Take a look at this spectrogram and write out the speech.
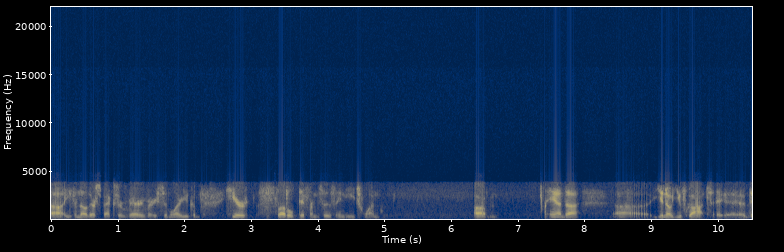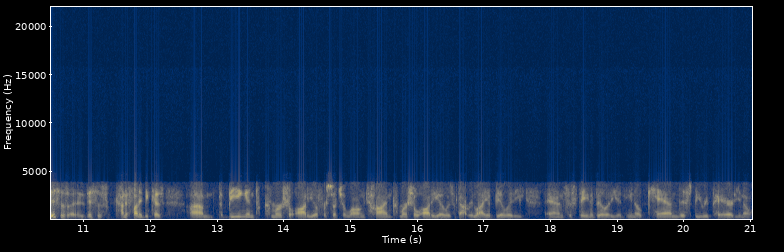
Uh, even though their specs are very very similar, you can hear subtle differences in each one. Um, and uh, uh, you know, you've got uh, this is uh, this is kind of funny because um, being in commercial audio for such a long time, commercial audio is about reliability and sustainability and you know can this be repaired? You know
